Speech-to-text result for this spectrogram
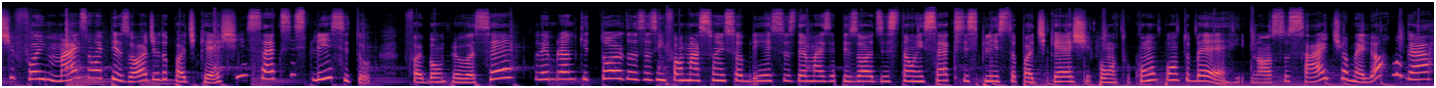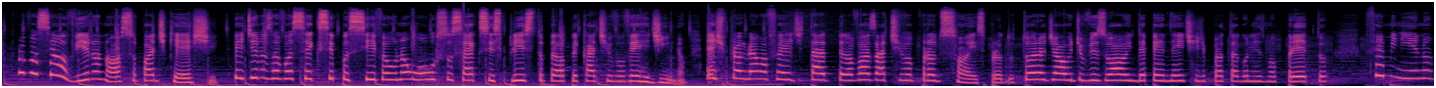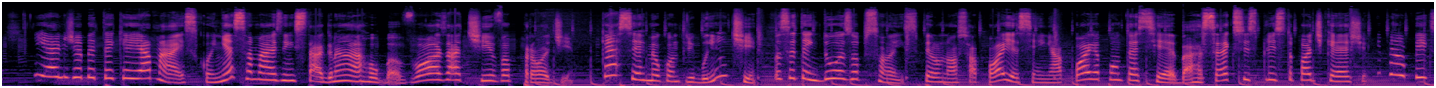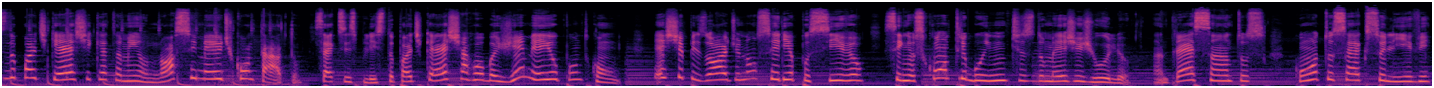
Este foi mais um episódio do podcast Sexo Explícito. Foi bom para você? Lembrando que todas as informações sobre esses demais episódios estão em sexoexplicitopodcast.com.br. Nosso site é o melhor lugar para você ouvir o nosso podcast. Pedimos a você que, se possível, não ouça o Sexo Explícito pelo aplicativo Verdinho. Este programa foi editado pela Voz Ativa Produções, produtora de audiovisual independente de protagonismo preto feminino e LGBTQIA+. Conheça mais no Instagram, arroba VozAtivaProd. Quer ser meu contribuinte? Você tem duas opções, pelo nosso apoia-se em apoia.se barra sexo explícito podcast e pelo Pix do podcast, que é também o nosso e-mail de contato, sexoexplicitopodcast.gmail.com. Este episódio não seria possível sem os contribuintes do mês de julho. André Santos, Conto Sexo Livre,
